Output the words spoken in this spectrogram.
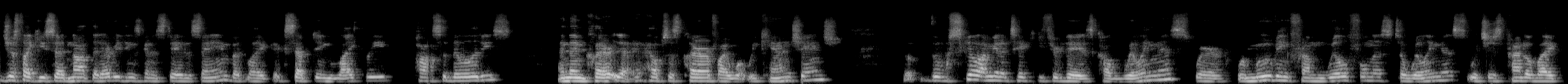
just like you said not that everything's going to stay the same but like accepting likely possibilities and then clar- helps us clarify what we can change the, the skill i'm going to take you through today is called willingness where we're moving from willfulness to willingness which is kind of like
